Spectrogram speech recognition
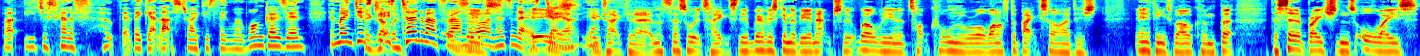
But you just kind of hope that they get that strikers thing where one goes in. And then just Exactly. it's turned around for It Almiron, is. hasn't it? It It's is, just- yeah. Exactly that. And that's, that's all it takes. Whether it's going to be an absolute weldy in the top corner or one off the backside, is anything's welcome. But the celebrations always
